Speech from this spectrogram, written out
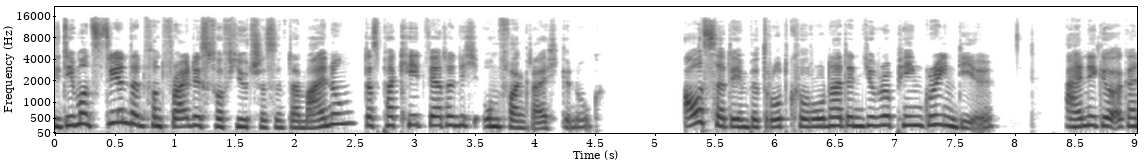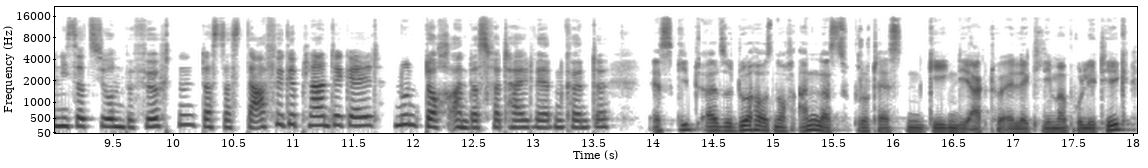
Die Demonstrierenden von Fridays for Future sind der Meinung, das Paket wäre nicht umfangreich genug. Außerdem bedroht Corona den European Green Deal. Einige Organisationen befürchten, dass das dafür geplante Geld nun doch anders verteilt werden könnte. Es gibt also durchaus noch Anlass zu Protesten gegen die aktuelle Klimapolitik,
